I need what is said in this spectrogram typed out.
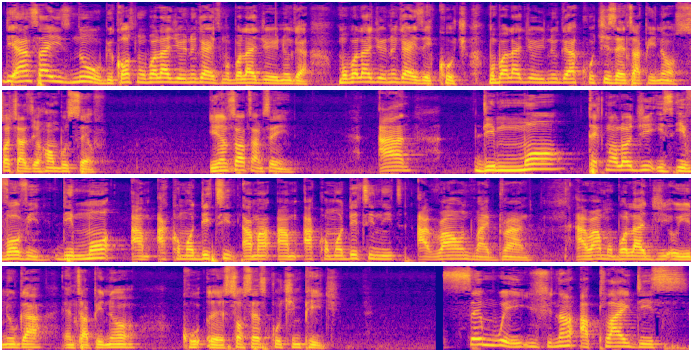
The answer is no, because Mobolaji Oyenuga is Mobolaji Oyenuga. Mobolaji Oyenuga is a coach. Mobolaji Oyenuga coaches entrepreneurs, such as your humble self. You understand what I'm saying? And the more technology is evolving, the more I'm accommodating, I'm, I'm accommodating it around my brand, around Mobolaji Oyenuga entrepreneur co- uh, success coaching page. Same way, you should now apply this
